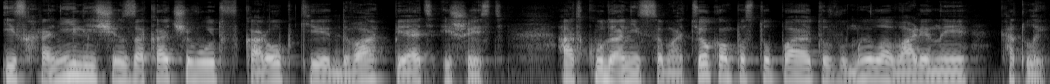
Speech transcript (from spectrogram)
из хранилища закачивают в коробки 2, 5 и 6, откуда они самотеком поступают в мыловаренные котлы.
